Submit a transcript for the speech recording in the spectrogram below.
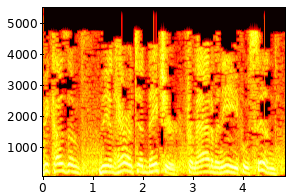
because of the inherited nature from Adam and Eve who sinned,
